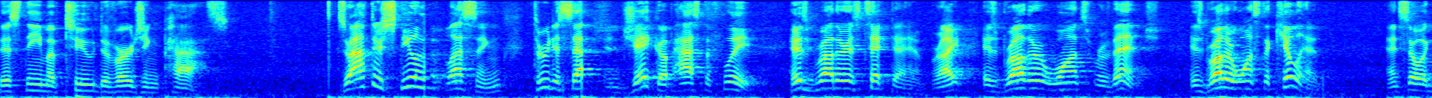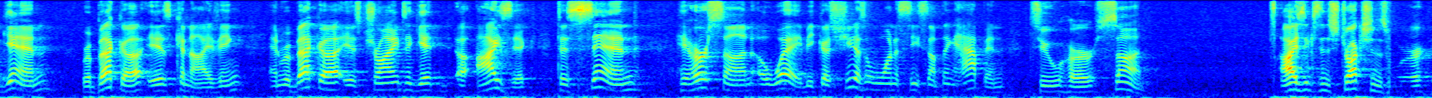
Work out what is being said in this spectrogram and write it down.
this theme of two diverging paths. So after stealing the blessing through deception, Jacob has to flee. His brother is ticked at him, right? His brother wants revenge. His brother wants to kill him. And so again, Rebecca is conniving, and Rebecca is trying to get uh, Isaac to send her son away because she doesn't want to see something happen to her son. Isaac's instructions were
